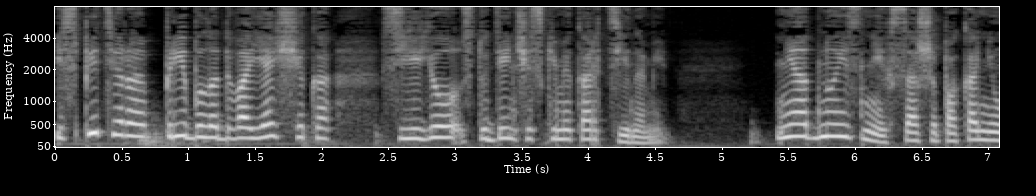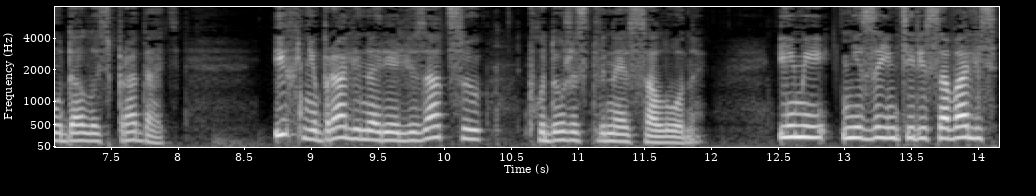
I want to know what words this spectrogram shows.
Из Питера прибыло два ящика с ее студенческими картинами. Ни одну из них Саше пока не удалось продать. Их не брали на реализацию в художественные салоны. Ими не заинтересовались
